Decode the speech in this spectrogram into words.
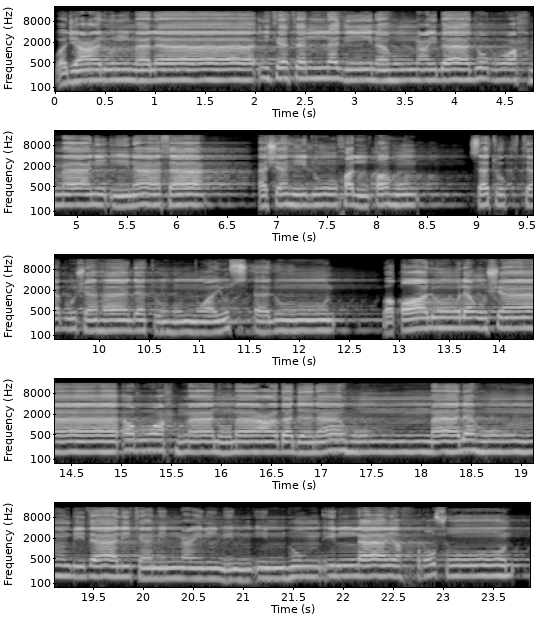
وجعلوا الملائكة الذين هم عباد الرحمن إناثا أشهدوا خلقهم ستكتب شهادتهم ويسألون وقالوا لو شاء الرحمن ما عبدناهم ما لهم بذلك من علم إن هم إلا يخرصون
